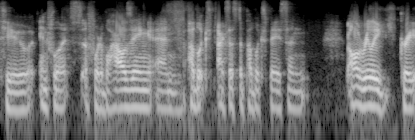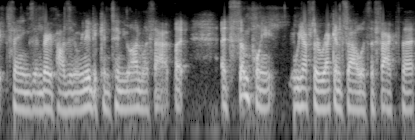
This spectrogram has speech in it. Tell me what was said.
to influence affordable housing and public access to public space and all really great things and very positive. We need to continue on with that. But at some point, we have to reconcile with the fact that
